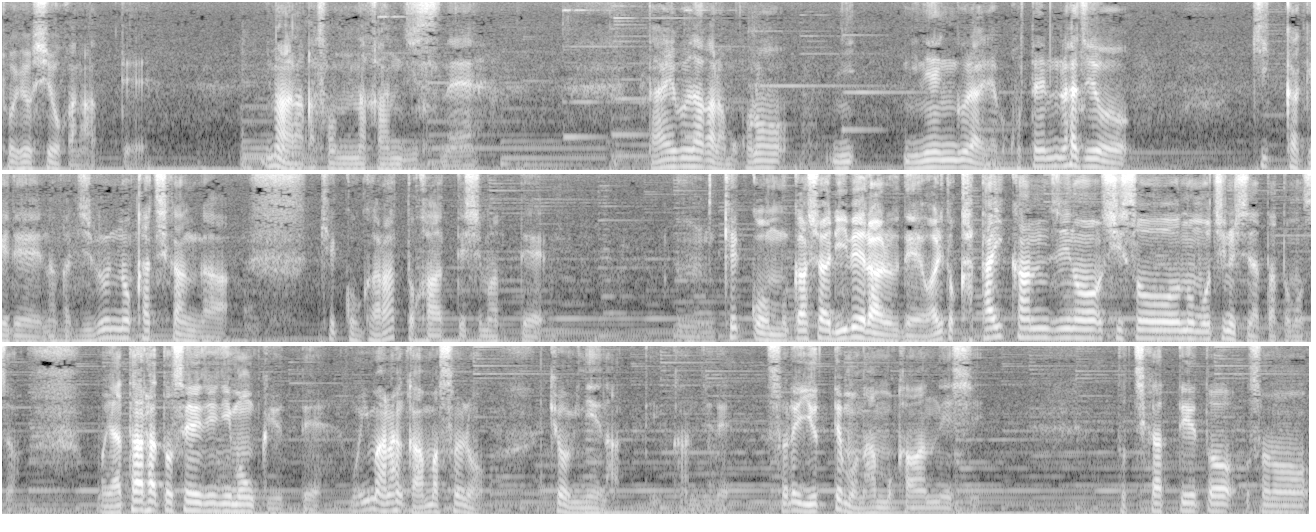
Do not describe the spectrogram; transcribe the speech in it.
投票しようかなって、今はなんかそんな感じですね。だいぶだからもうこの 2, 2年ぐらいで古典ラジオきっかけでなんか自分の価値観が結構ガラッと変わってしまって、うん、結構昔はリベラルで割と硬い感じの思想の持ち主だったと思うんですよ。もうやたらと政治に文句言ってもう今なんかあんまそういうの興味ねえなっていう感じでそれ言っても何も変わんねえしどっちかっていうとその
